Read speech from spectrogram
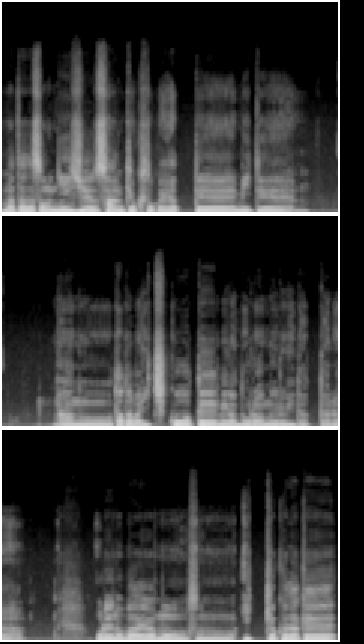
まあただその23曲とかやってみてあの例えば1工程目がドラム類だったら俺の場合はもうその1曲だけ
